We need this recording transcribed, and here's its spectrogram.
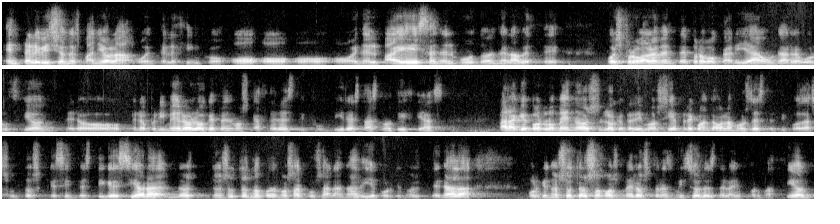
en televisión española o en Telecinco o, o, o, en el país, en el mundo, en el ABC, pues probablemente provocaría una revolución, pero, pero primero lo que tenemos que hacer es difundir estas noticias para que por lo menos lo que pedimos siempre cuando hablamos de este tipo de asuntos, que se investigue. Si ahora nosotros no podemos acusar a nadie porque no, de nada, porque nosotros somos meros transmisores de la información,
